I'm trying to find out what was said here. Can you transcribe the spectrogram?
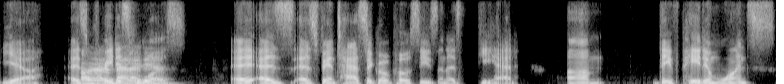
yeah, as Probably not a great as he idea. was, as as fantastic of a postseason as he had. Um, they've paid him once.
